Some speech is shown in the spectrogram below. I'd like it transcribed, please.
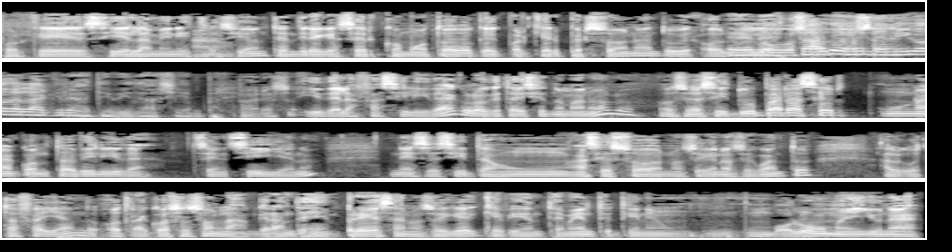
Porque si es la administración, tendría que ser como todo, que cualquier persona tuviera... o El luego Estado es enemigo de la creatividad siempre. Por eso. Y de la facilidad, con lo que está diciendo Manolo. O sea, si tú para hacer una contabilidad sencilla, ¿no? Necesitas un asesor, no sé qué, no sé cuánto, algo está fallando. Otra cosa son las grandes empresas, no sé qué, que evidentemente tienen un, un volumen y, una,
